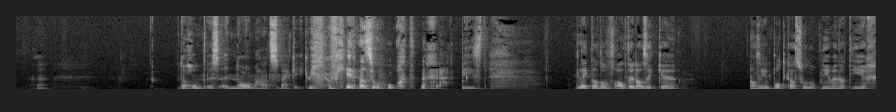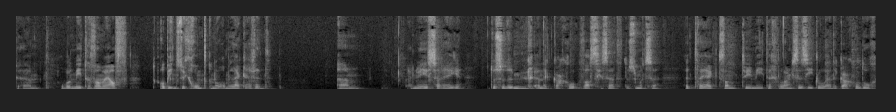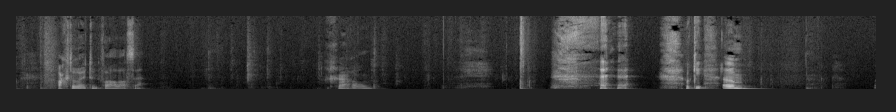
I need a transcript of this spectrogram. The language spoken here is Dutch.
De hond is enorm aan het smekken. Ik weet niet of jij dat zo hoort. Raar beest. Het lijkt alsof altijd als ik, uh, als ik een podcast wil opnemen, dat hij hier um, op een meter van mij af opeens de grond enorm lekker vindt. Um, en nu heeft ze eigen tussen de muur en de kachel vastgezet. Dus moet ze het traject van 2 meter langs de zetel en de kachel door achteruit doen. Voilà, ze. Gare hond. Oké. Ehm,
